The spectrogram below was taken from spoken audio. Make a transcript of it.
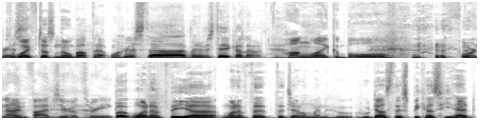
shh. Oh, the wife doesn't know about that one. Chris, uh, I made a mistake on that one. Hung like a bull, Four nine five zero three. But one of the uh, one of the, the gentlemen who, who does this because he had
